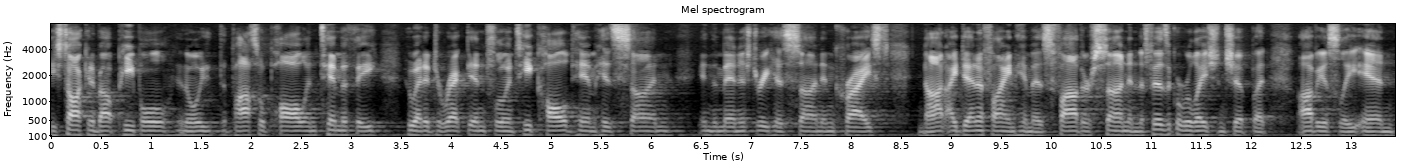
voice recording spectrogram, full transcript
He's talking about people, you know, the Apostle Paul and Timothy, who had a direct influence. He called him his son in the ministry, his son in Christ, not identifying him as father son in the physical relationship, but obviously in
